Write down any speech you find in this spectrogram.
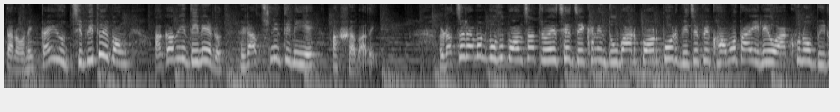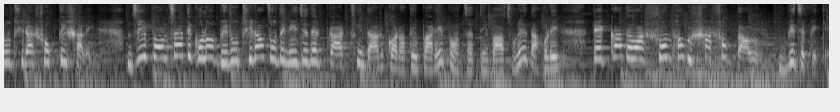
তারা অনেকটাই উজ্জীবিত এবং আগামী দিনের রাজনীতি নিয়ে আশাবাদী। রাজ্যের এমন বহু পঞ্চায়েত রয়েছে যেখানে দুবার পরপর বিজেপি ক্ষমতায় এলেও এখনও বিরোধীরা শক্তিশালী। যে পঞ্চায়েতগুলো বিরোধীরা যদি নিজেদের প্রার্থী দাঁড় করাতে পারে পঞ্চায়েত নির্বাচনে, তাহলে টেক্কা দেওয়া সম্ভব শাসক দল বিজেপিকে।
